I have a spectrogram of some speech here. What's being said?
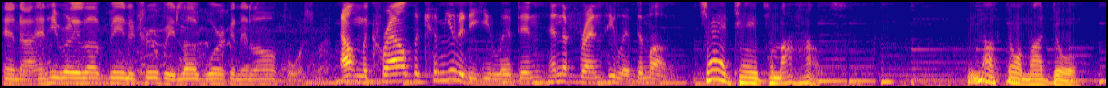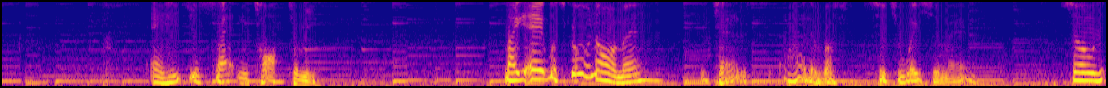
and, uh, and he really loved being a trooper. He loved working in law enforcement. Out in the crowd, the community he lived in and the friends he lived among. Chad came to my house. He knocked on my door and he just sat and talked to me. Like, hey, what's going on, man? I said, Chad, I had a rough situation, man. So,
